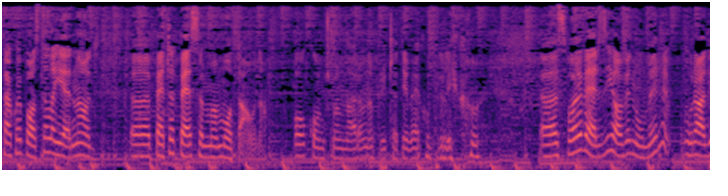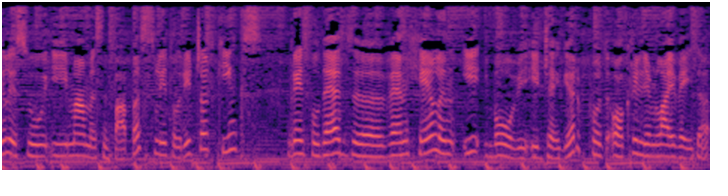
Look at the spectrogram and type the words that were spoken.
Tako je postala jedna od uh, pečat pesama Motowna, o kom ću vam naravno pričati nekom prilikom. Uh, svoje verzije ove numere uradili su i Mamas and Papas, Little Richard, Kinks, Grateful Dead, uh, Van Halen i Bowie i Jagger pod okriljem Live Aida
